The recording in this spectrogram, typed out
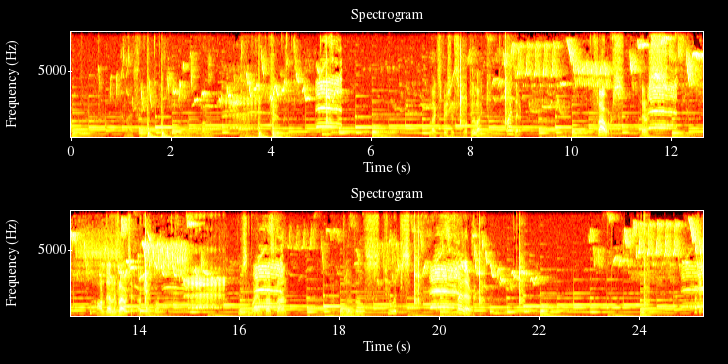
And I think one, Like species, what do you like? Hi there. Flowers. There's hardly any flowers here. Okay, well. There's some biome grassland. Bluebells, tulips. Hi there. Okay,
